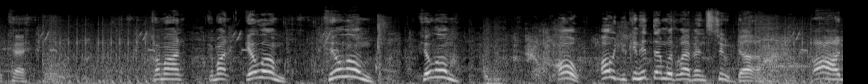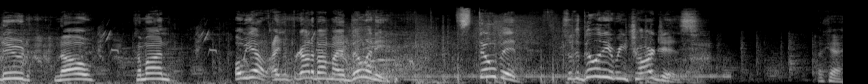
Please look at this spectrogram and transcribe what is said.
Okay. Come on, come on, kill him, kill him, kill him. Oh, oh, you can hit them with weapons too, duh. Oh, dude, no. Come on. Oh, yeah, I forgot about my ability. Stupid. So the ability recharges. Okay.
